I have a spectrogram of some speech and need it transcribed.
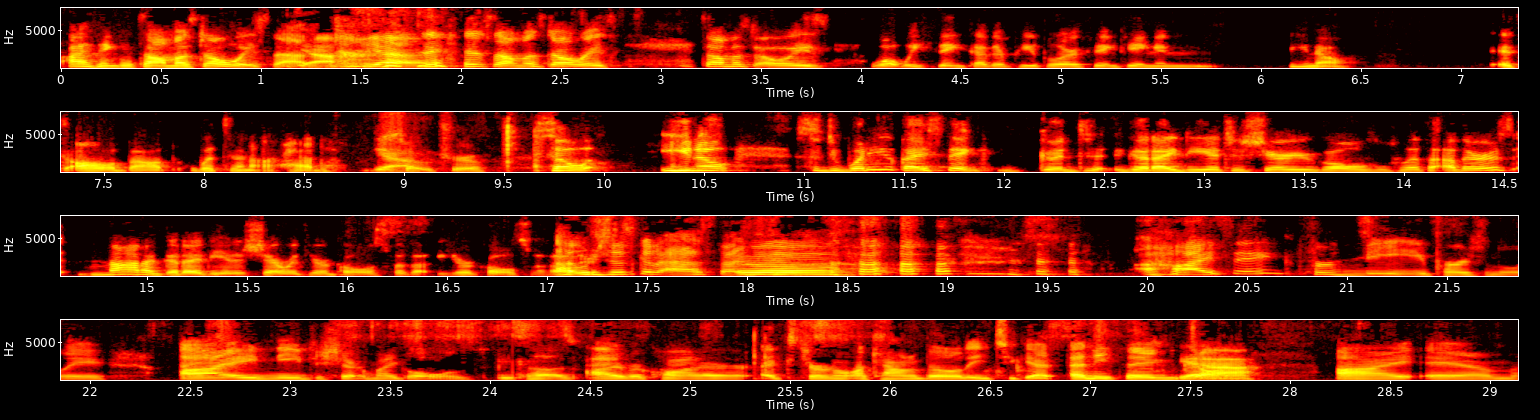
I think it's almost always that. Yeah. Yeah. it's almost always it's almost always what we think other people are thinking and you know, it's all about what's in our head. Yeah. So true. So, you know, so do, what do you guys think? Good good idea to share your goals with others? Not a good idea to share with your goals with your goals with others. I was just going to ask that too. I think for me personally, I need to share my goals because I require external accountability to get anything yeah. done. I am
